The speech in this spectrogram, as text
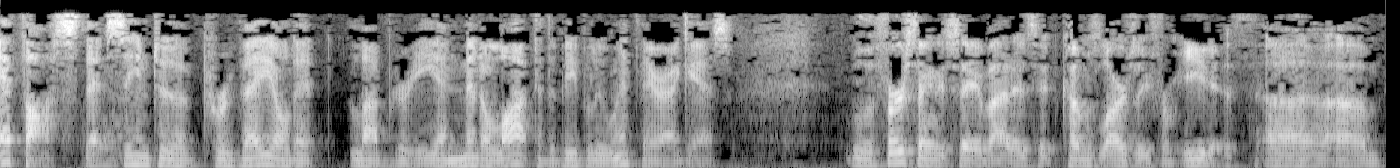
ethos that seemed to have prevailed at L'Abri and meant a lot to the people who went there, I guess. Well, the first thing to say about it is it comes largely from Edith. Uh, um,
